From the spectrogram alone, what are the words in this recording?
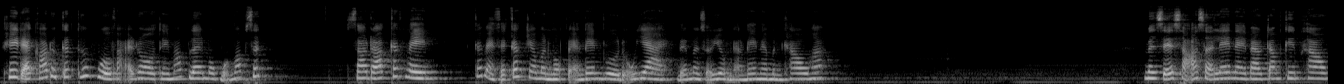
Khi đã có được kích thước vừa phải rồi thì móc lên một mũi móc xích. Sau đó cắt len. Các bạn sẽ cắt cho mình một đoạn len vừa đủ dài để mình sử dụng đoạn len này mình khâu ha. Mình sẽ xỏ sợi len này vào trong kim khâu.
